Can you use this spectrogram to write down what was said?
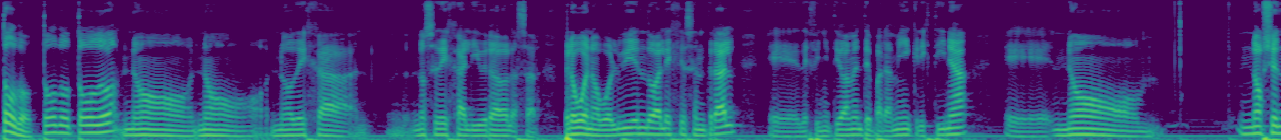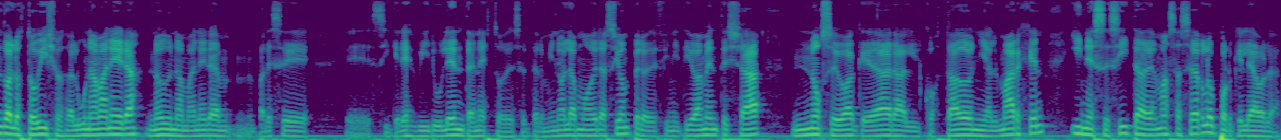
Todo, todo, todo no, no, no deja, no se deja librado al azar. Pero bueno, volviendo al eje central, eh, definitivamente para mí Cristina eh, no, no yendo a los tobillos de alguna manera, no de una manera, me parece, eh, si querés, virulenta en esto de se terminó la moderación, pero definitivamente ya no se va a quedar al costado ni al margen y necesita además hacerlo porque le habla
